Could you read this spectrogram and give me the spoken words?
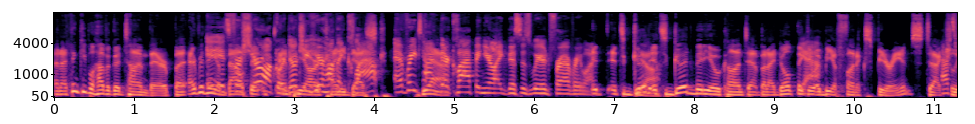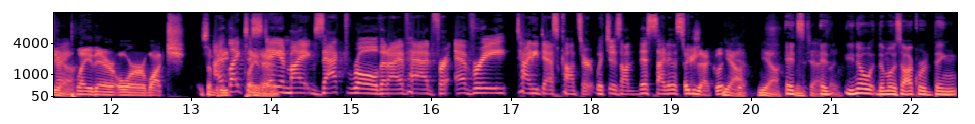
and I think people have a good time there. But everything It's about for sure the awkward. Don't you hear how they clap? Desk, Every time Yeah. they're clapping, you're like, this is weird for everyone. It, it's good. Yeah. It's good video content, but I don't think it would be a fun experience to actually right. play there or watch somebody. I'd like to stay there. in my exact role that I've had for every Tiny Desk concert, which is on this side of the screen. Exactly. Yeah. Yeah. It's exactly. it- you know the most awkward thing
